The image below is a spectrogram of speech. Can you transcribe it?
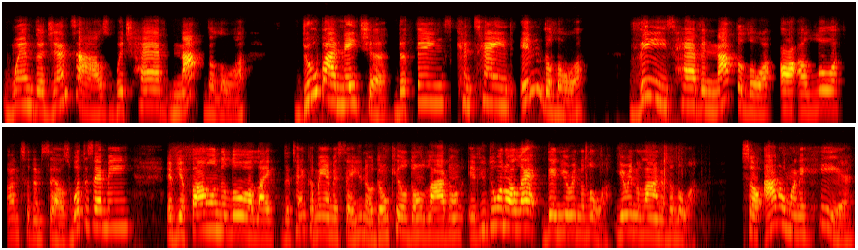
when the Gentiles, which have not the law, do by nature the things contained in the law, these having not the law are a law unto themselves. What does that mean? If you're following the law, like the Ten Commandments say, you know, don't kill, don't lie, don't. If you're doing all that, then you're in the law. You're in the line of the law. So I don't want to hear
